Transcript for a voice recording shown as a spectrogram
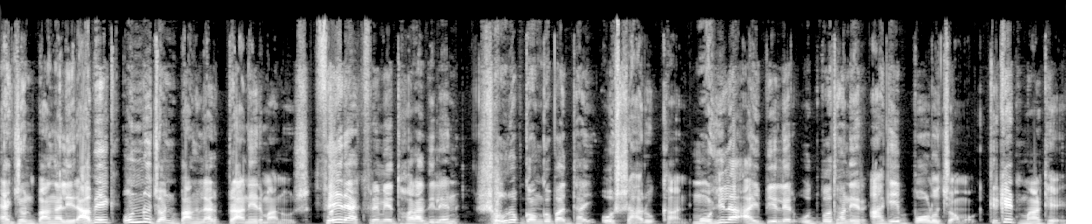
একজন বাঙালির আবেগ, অন্যজন বাংলার প্রাণের মানুষ। ফের এক ফ্রেমে ধরা দিলেন সৌরভ গঙ্গোপাধ্যায় ও শাহরুখ খান। মহিলা আইপিএল এর উদ্বোধনের আগে বড় চমক। ক্রিকেট মাঠে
